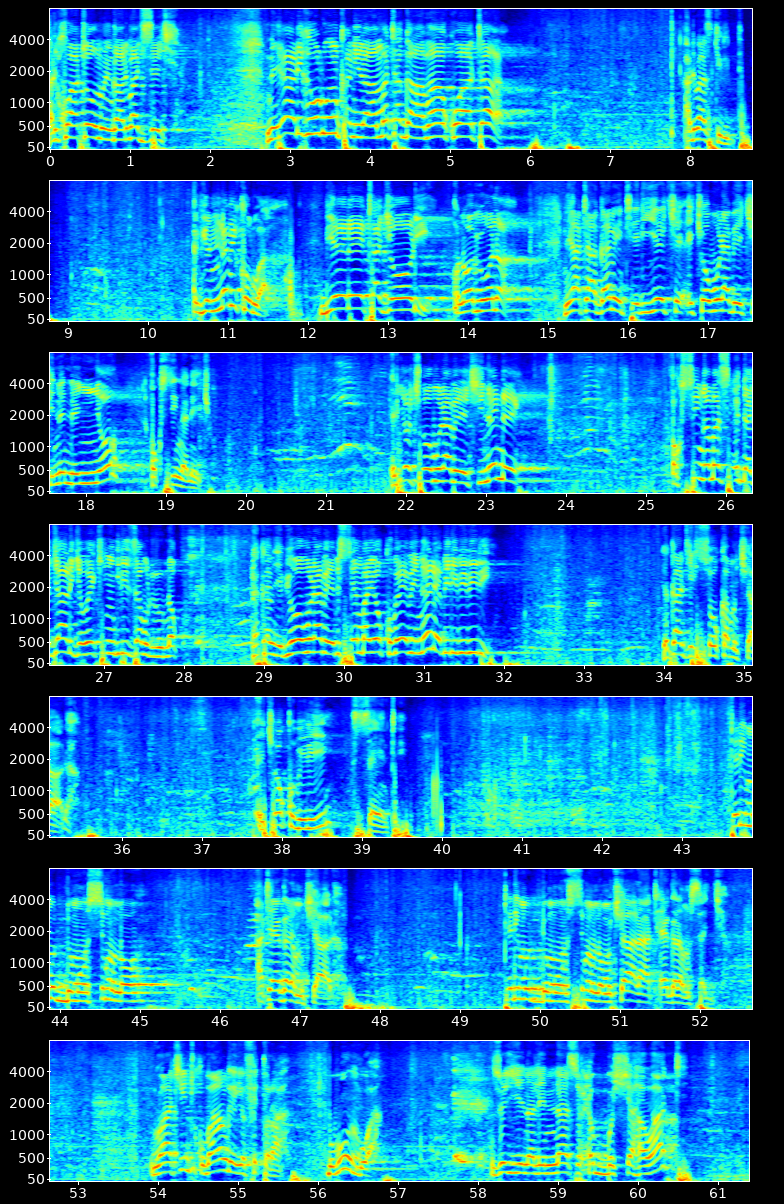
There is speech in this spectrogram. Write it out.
Alikwata omwenge aliba agize eki naye aligulunkanira amata gaaba akwata aliba azikiridde byonna bikolwa byereeta gyoli onoobiwona. Naye ate agambye nti eriyo ekyobulabe ekinene ennyo okusinga n'ekyo. Eriyo kyobulabe ekinene okusinga masida gyali gyewekingiriza buli lunaku. Agambye ebyobulabe ebisembayo okuba ebinene biri bibiri. Yagaa nti ekisooka mukyala ekyokubiri sente teri muddu mu nsi muno atayagala mukyala. Teri muddu mu nsi muno mukyala atayagala musajja. Lwaki nti kubanga eyo fitra bubumbwa. Zuyina linnasi hubu shahawat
